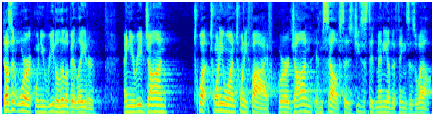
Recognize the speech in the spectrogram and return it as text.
doesn't work when you read a little bit later and you read John 21 25, where John himself says Jesus did many other things as well.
